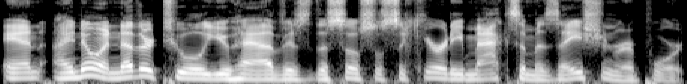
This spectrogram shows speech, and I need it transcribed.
And I know another tool you have is the Social Security Maximization Report.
